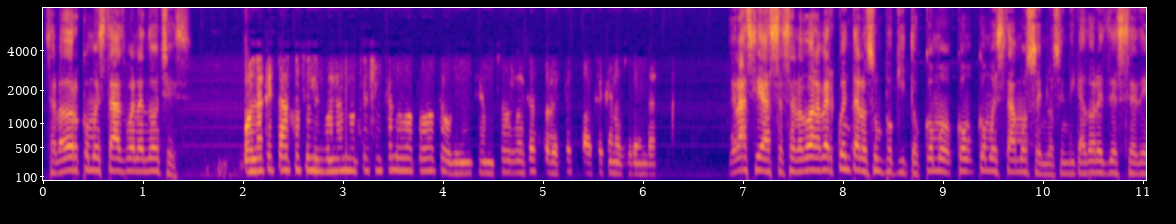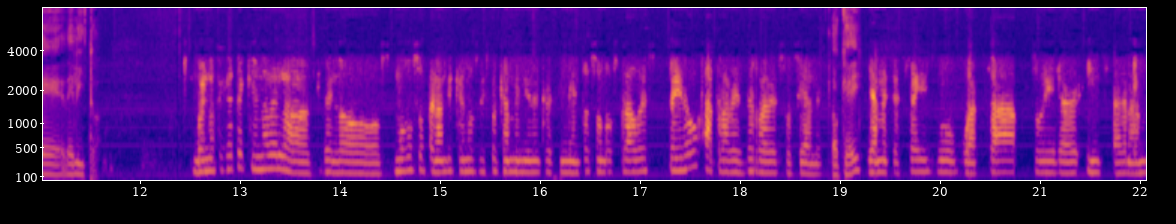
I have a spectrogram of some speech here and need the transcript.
Salvador, ¿cómo estás? Buenas noches. Hola, ¿qué tal, José Luis? Buenas noches. Un saludo a toda tu audiencia. Muchas gracias por este espacio que nos brinda. Gracias, Salvador. A ver, cuéntanos un poquito, ¿cómo, cómo, estamos en los indicadores de ese delito? Bueno, fíjate que uno de, de los modos operandi que hemos visto que han venido en crecimiento son los fraudes, pero a través de redes sociales. Ok. Llámese Facebook, WhatsApp, Twitter, Instagram.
